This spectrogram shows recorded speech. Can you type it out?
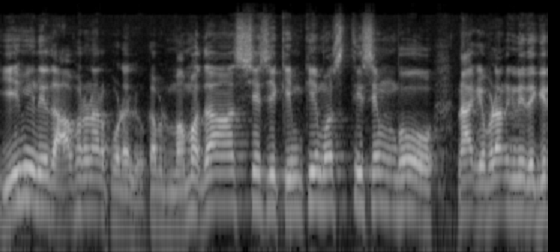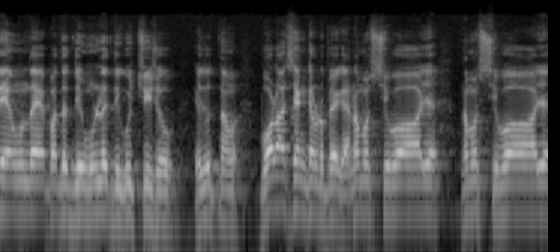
ఏమీ లేదు ఆభరణాలు కూడా లేవు. కాబట్టి మమ దాస్యసి కిం కిమస్తి శంభో. నాకు ఇవ్వడానికి నీ దగ్గర ఏముందా? పెద్ద దేవుళ్ళే దిగుచ్చేసావు ఎదుగుతున్నాము బోడా శంకరుడు పైగా నమ శివాయ నమ శివాయ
